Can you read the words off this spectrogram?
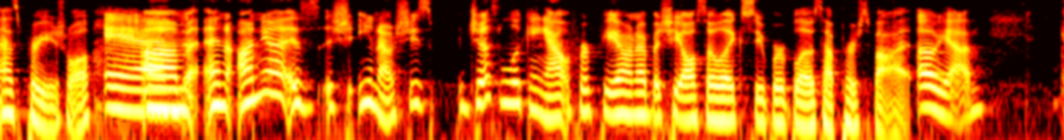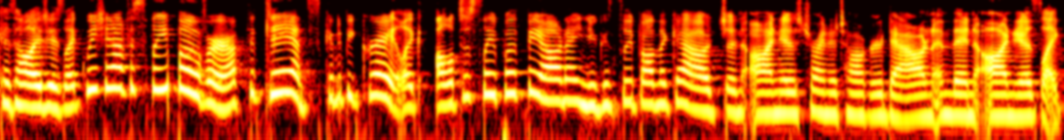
As per usual. And- um and Anya is she, you know, she's just looking out for Fiona, but she also like super blows up her spot. Oh, yeah. Because Holly J's like, we should have a sleepover after the dance. It's to be great. Like, I'll just sleep with Fiona and you can sleep on the couch. And Anya's trying to talk her down. And then Anya's like,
